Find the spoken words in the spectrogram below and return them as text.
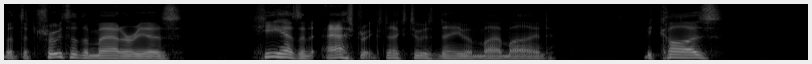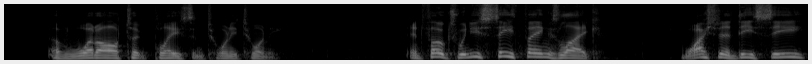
But the truth of the matter is, he has an asterisk next to his name in my mind because of what all took place in 2020. And folks, when you see things like Washington, D.C.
